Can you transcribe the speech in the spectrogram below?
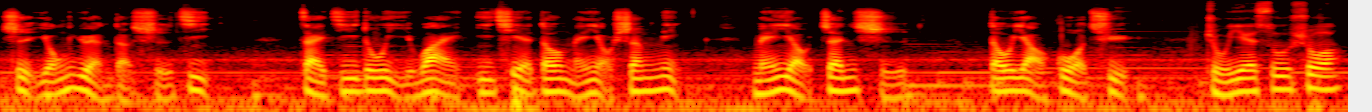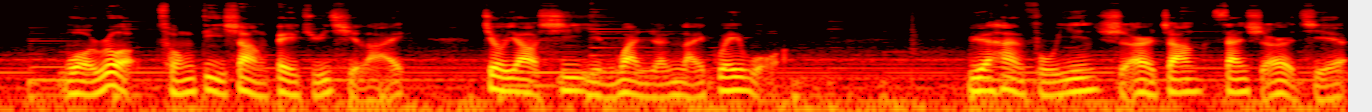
是永远的实际。在基督以外，一切都没有生命。没有真实，都要过去。主耶稣说：“我若从地上被举起来，就要吸引万人来归我。”约翰福音十二章三十二节。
